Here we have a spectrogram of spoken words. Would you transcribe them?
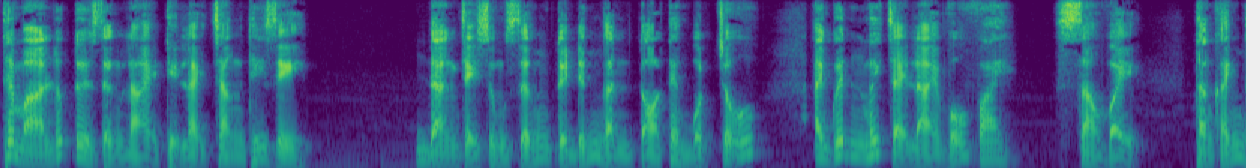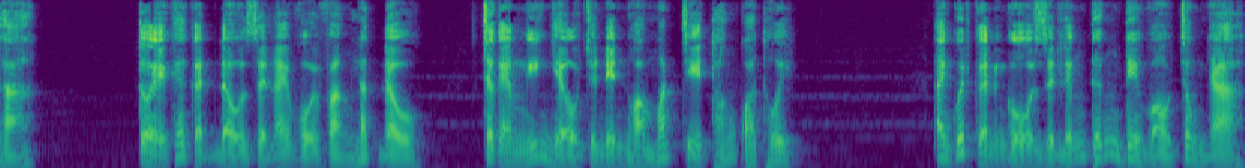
Thế mà lúc tôi dừng lại thì lại chẳng thấy gì đang chạy sung sướng, tôi đứng ngẩn tỏ thêm một chỗ. Anh Quyết mới chạy lại vỗ vai. Sao vậy? Thằng Khánh hả? Tôi khẽ gật đầu rồi lại vội vàng lắc đầu. Chắc em nghĩ nhiều cho nên hoa mắt chỉ thoáng quá thôi. Anh Quyết gần ngủ rồi lững thững đi vào trong nhà,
